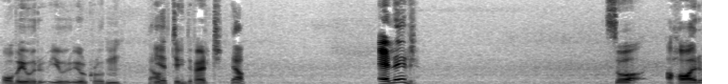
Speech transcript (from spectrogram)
over jord, jord, jordkloden Ja. i et tyngdefelt. Ja. Eller så har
